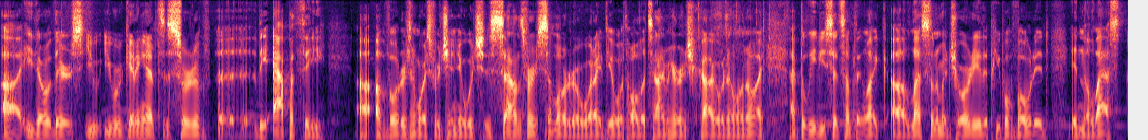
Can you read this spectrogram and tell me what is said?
Uh, you know, there's, you, you were getting at sort of uh, the apathy uh, of voters in West Virginia, which sounds very similar to what I deal with all the time here in Chicago and Illinois. I believe you said something like uh, less than a majority of the people voted in the last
